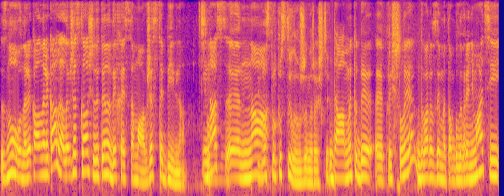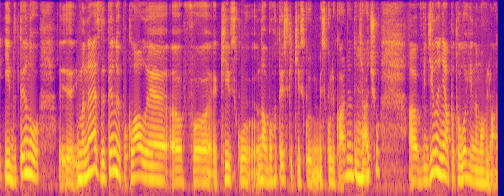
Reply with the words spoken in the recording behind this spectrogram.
знову налякали, налякали, але вже сказали, що дитина дихає сама, вже стабільна. І нас е, на І вас пропустили вже нарешті. Да, ми туди е, прийшли. Два рази ми там були в реанімації, і дитину е, мене з дитиною поклали в Київську на Богатирську Київську міську лікарню дитячу, е, в відділення патології немовлят,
